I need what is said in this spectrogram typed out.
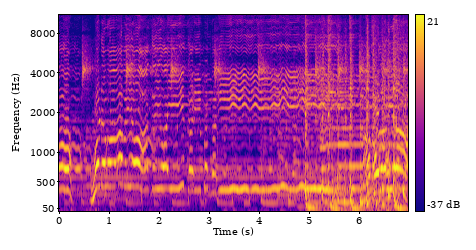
મારો વડવા આવ્યો ગયો ઈ ગરીબ ગરીબ. આ બોલાવ્યા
